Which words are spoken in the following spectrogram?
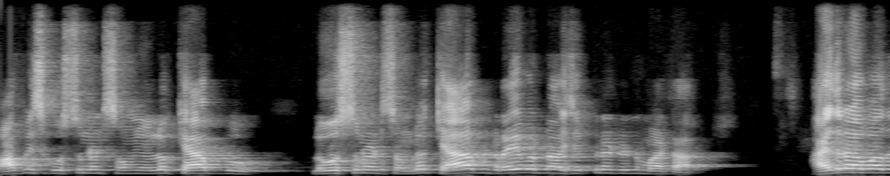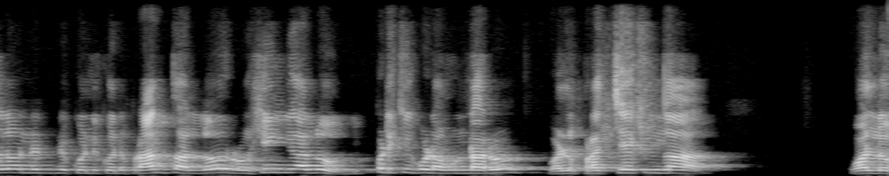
ఆఫీస్కి వస్తున్న సమయంలో క్యాబ్లో వస్తున్న సమయంలో క్యాబ్ డ్రైవర్ నాకు చెప్పినటువంటి మాట హైదరాబాద్లో ఉన్నటువంటి కొన్ని కొన్ని ప్రాంతాల్లో రోహింగ్యాలు ఇప్పటికీ కూడా ఉన్నారు. వాళ్ళు ప్రత్యేకంగా వాళ్ళు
